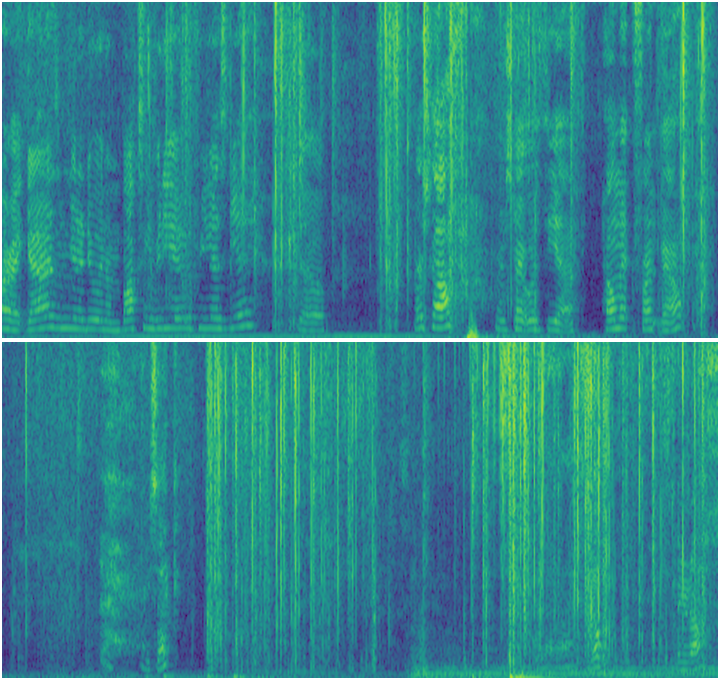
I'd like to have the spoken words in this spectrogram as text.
Alright guys, I'm going to do an unboxing video for you guys today. So, first off, we're going to start with the uh, helmet front mount. One sec. Nope. Turn it off.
